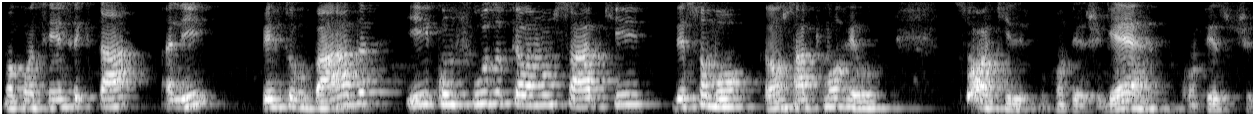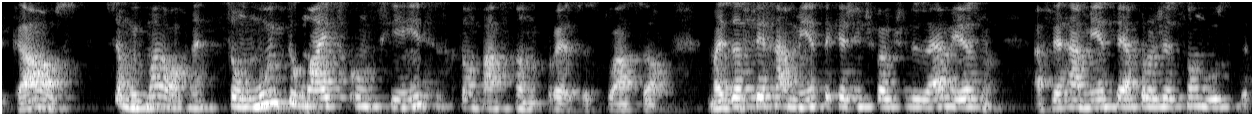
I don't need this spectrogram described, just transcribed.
Uma consciência que está ali perturbada e confusa porque ela não sabe que dessomou, ela não sabe que morreu. Só que no contexto de guerra, no contexto de caos, isso é muito maior, né? São muito mais consciências que estão passando por essa situação. Mas a ferramenta que a gente vai utilizar é a mesma. A ferramenta é a projeção lúcida.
